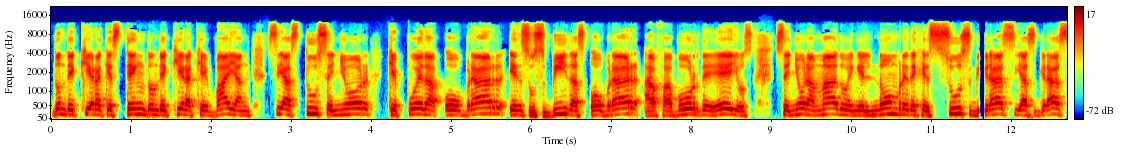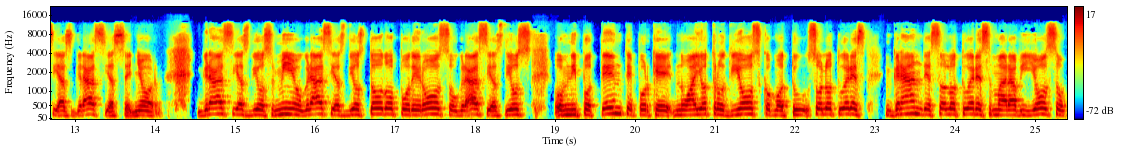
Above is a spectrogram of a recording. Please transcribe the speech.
donde quiera que estén, donde quiera que vayan. Seas tú, Señor, que pueda obrar en sus vidas, obrar a favor de ellos. Señor amado, en el nombre de Jesús, gracias, gracias, gracias, Señor. Gracias, Dios mío, gracias, Dios Todopoderoso, gracias, Dios Omnipotente, porque no hay otro Dios como tú, solo tú eres grande, solo tú eres maravilloso.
